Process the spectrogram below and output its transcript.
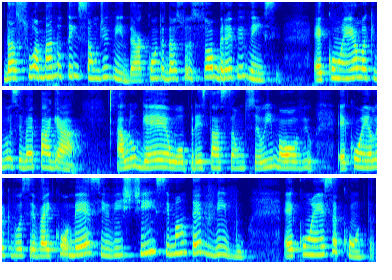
da sua manutenção de vida, a conta da sua sobrevivência. É com ela que você vai pagar aluguel ou prestação do seu imóvel. É com ela que você vai comer, se vestir e se manter vivo. É com essa conta.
